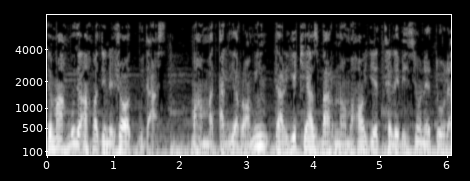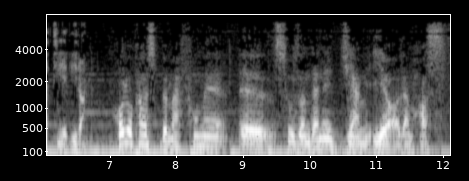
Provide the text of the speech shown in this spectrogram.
به محمود احمدی نژاد بوده است. محمد علی رامین در یکی از برنامه های تلویزیون دولتی ایران. هولوکاست به مفهوم سوزاندن جمعی آدم هاست.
